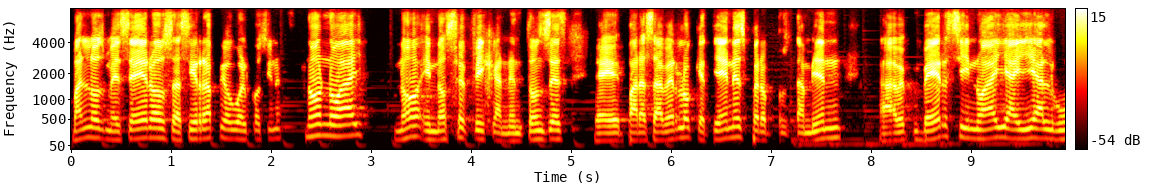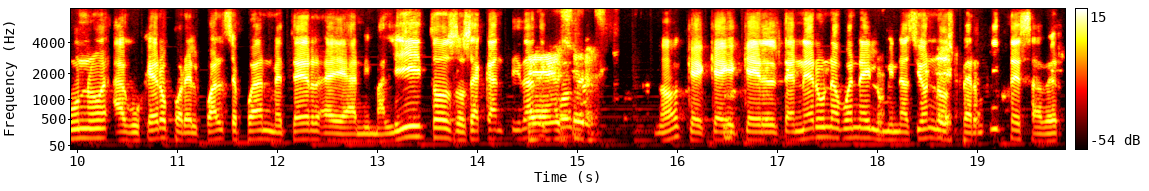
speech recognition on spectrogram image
van los meseros así rápido o el cocinero, no, no hay, ¿no? Y no se fijan. Entonces, eh, para saber lo que tienes, pero pues también a ver si no hay ahí algún agujero por el cual se puedan meter eh, animalitos, o sea, cantidad de cosas, ¿no? Que, que, que el tener una buena iluminación nos permite saber.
